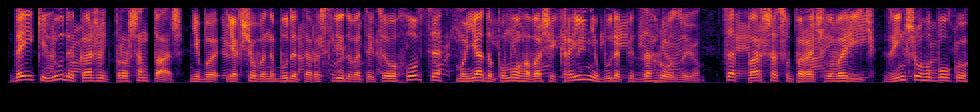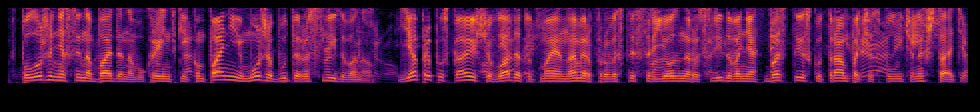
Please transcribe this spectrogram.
Деякі люди кажуть про шантаж, ніби якщо ви не будете розслідувати цього хлопця, моя допомога вашій країні буде під загрозою. Це перша суперечлива річ. З іншого боку, положення сина Байдена в українській компанії може бути розслідувано. Я припускаю, що влада тут має намір провести серйозне розслідування без тиску Трампа чи Сполучених Штатів.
